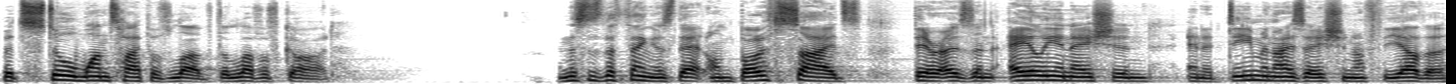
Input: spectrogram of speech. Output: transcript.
but still one type of love, the love of God. And this is the thing is that on both sides, there is an alienation and a demonization of the other,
